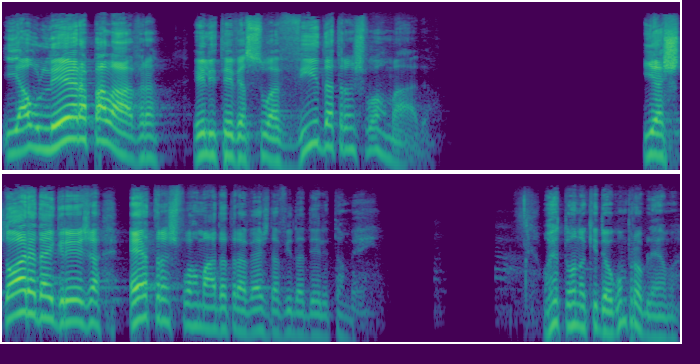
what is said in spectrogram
E ao ler a palavra, ele teve a sua vida transformada. E a história da igreja é transformada através da vida dele também. O retorno aqui deu algum problema.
